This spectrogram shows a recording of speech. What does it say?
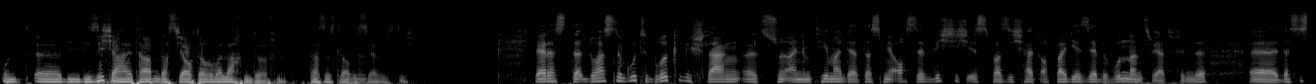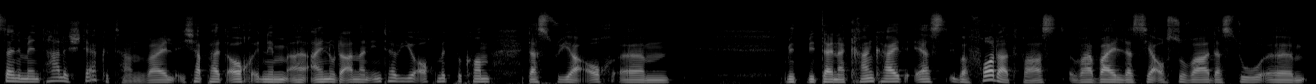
und äh, die, die Sicherheit haben, dass sie auch darüber lachen dürfen. Das ist, glaube ich, Mhm. sehr wichtig. Ja, das, da, du hast eine gute Brücke geschlagen äh, zu einem Thema, der, das mir auch sehr wichtig ist, was ich halt auch bei dir sehr bewundernswert finde. Äh, das ist deine mentale Stärke, Tan, weil ich habe halt auch in dem äh, ein oder anderen Interview auch mitbekommen, dass du ja auch ähm, mit, mit deiner Krankheit erst überfordert warst, war, weil das ja auch so war, dass du ähm,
